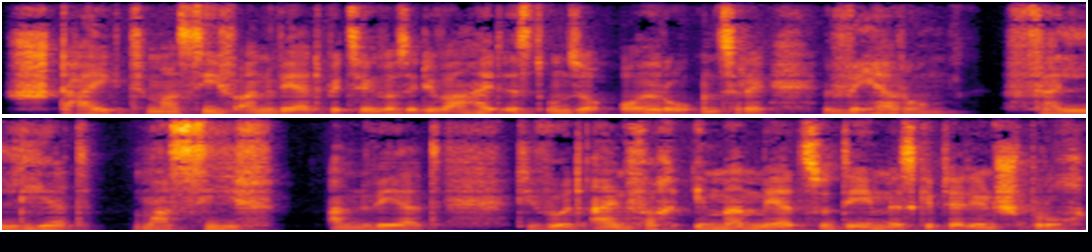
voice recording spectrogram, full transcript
steigt massiv an Wert, beziehungsweise die Wahrheit ist, unser Euro, unsere Währung verliert massiv an Wert. Die wird einfach immer mehr zu dem, es gibt ja den Spruch,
